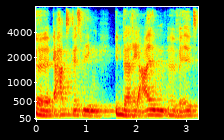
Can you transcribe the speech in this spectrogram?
äh, er hat deswegen in der realen äh, Welt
